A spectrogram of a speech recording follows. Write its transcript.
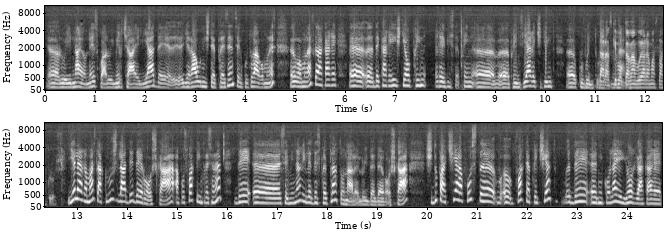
Uh, lui Naionescu, a lui Mircea Eliade, uh, erau niște prezențe în cultura românesc, uh, românească la care, de care ei știau prin reviste, prin, prin ziare, citind cuvântul. Dar, în schimb, Octavian Voi a rămas la Cluj. El a rămas la Cluj, la Dede Roșca, a fost foarte impresionat de seminariile despre Platon ale lui Dede Roșca și după aceea a fost foarte apreciat de Nicolae Iorga, care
